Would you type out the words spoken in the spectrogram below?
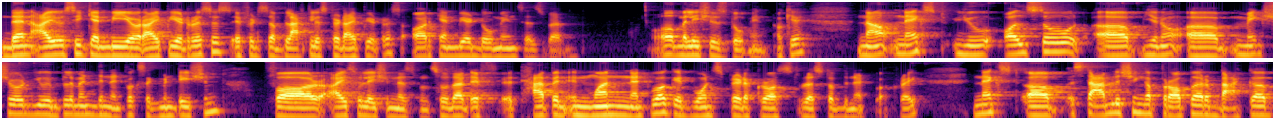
Then ioc can be your ip addresses if it's a blacklisted ip address or can be a domains as well or malicious domain okay now next you also uh, you know uh, make sure you implement the network segmentation for isolation as well so that if it happen in one network it won't spread across the rest of the network right? Next uh, establishing a proper backup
